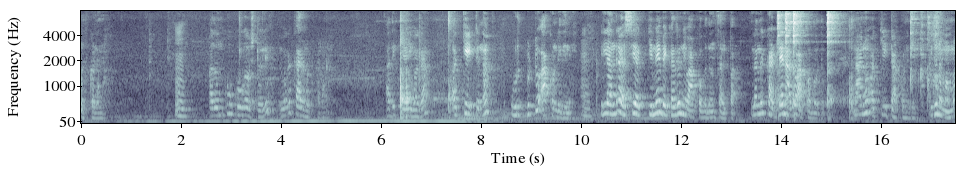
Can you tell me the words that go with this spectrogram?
ರುಬ್ಕೊಳ್ಳೋಣ. ಹ್ಞೂ ಅದೊಂದು ಕೂಗು ಕೂಗೋ ಅಷ್ಟರಲ್ಲಿ ಇವಾಗ ಖಾರ ರುಬ್ಕೊಳ್ಳೋಣ. ಅದಕ್ಕೆ ಇವಾಗ ಅಕ್ಕಿ ಹಿಟ್ಟನ್ನ ಹುರಿದ್ಬಿಟ್ಟು ಹಾಕ್ಕೊಂಡಿದ್ದೀನಿ ಇಲ್ಲಾಂದರೆ ಹಸಿ ಅಕ್ಕಿನೇ ಬೇಕಾದರೆ ನೀವು ಹಾಕ್ಕೋಬೋದು ಒಂದು ಸ್ವಲ್ಪ. ಇಲ್ಲಾಂದರೆ ಕಡಲೆನಾದರೂ ಹಾಕ್ಕೋಬೋದು. ನಾನು ಅಕ್ಕಿ ಹಿಟ್ಟು ಹಾಕ್ಕೊಂಡಿದ್ದೀನಿ ಇದು ನಮ್ಮಮ್ಮ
